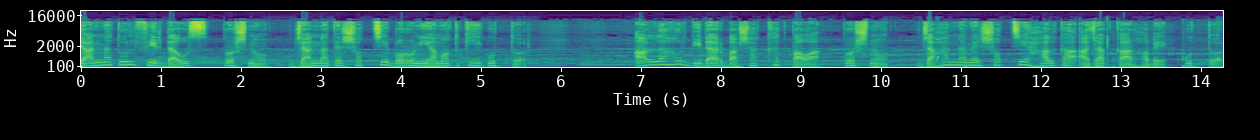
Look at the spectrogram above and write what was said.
জান্নাতুল ফিরদাউস। প্রশ্ন, জান্নাতের সবচেয়ে বড় নিয়ামত কি? উত্তর আল্লাহর দিদার বা সাক্ষাৎ পাওয়া প্রশ্ন, জাহান্নামের সবচেয়ে হালকা আজাব কার হবে? উত্তর,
